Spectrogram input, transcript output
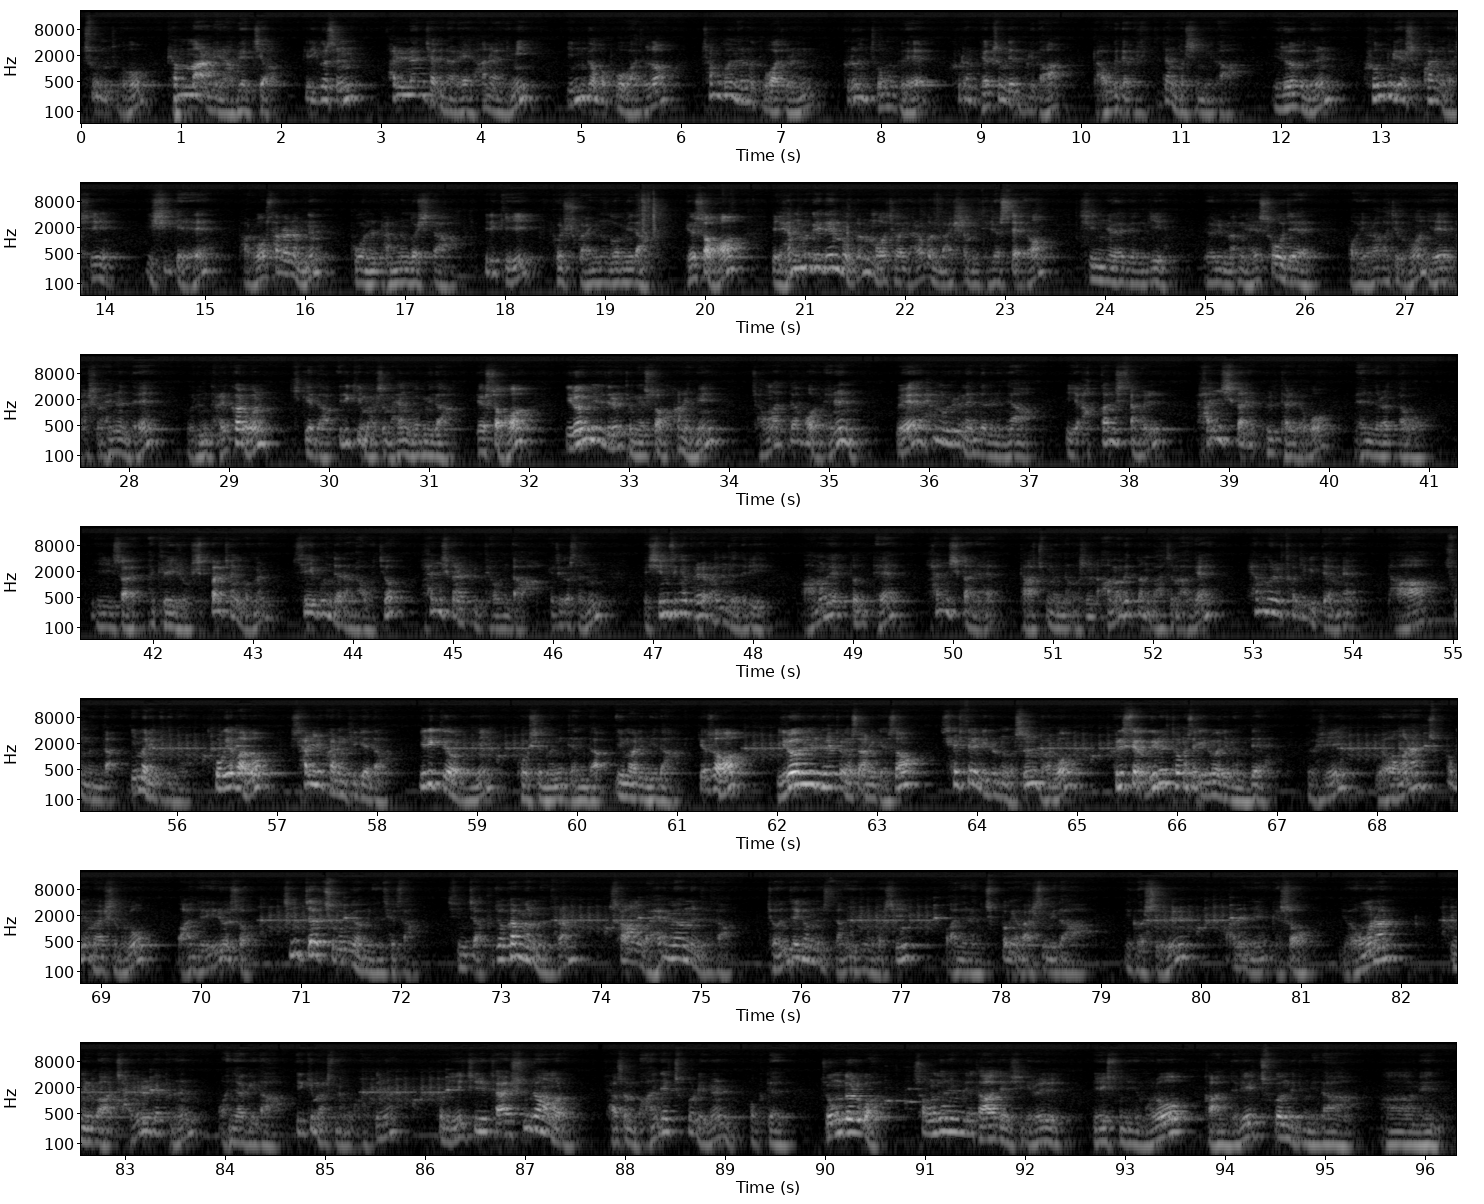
충주고 편만하리라고 그랬죠. 이것은 환란 장인 아래 하나님이 인도하고 보호받아서 청건선을 도와주는 그런 종들의 그런 백성들의 무리가 나오게 되고 싶다는 것입니다. 여러분들은 그 무리에 속하는 것이 이 시대에 바로 살아남는 구원을 받는 것이다. 이렇게 볼 수가 있는 겁니다. 그래서 이 핵무기에 대한 부분은 뭐 제가 여러 번 말씀을 드렸어요. 신녀의 병기, 멸망의 소재, 뭐 여러 가지로 이제 말씀했는데 그런 날카로운 기계다 이렇게 말씀하는 겁니다. 그래서 이런 일들을 통해서 하나님이 정했다고 하면은 왜 핵물을 만들었느냐? 이 악한 세상을 한 시간에 불타려고 만들었다고 이사 계시록 18장에 보면 세 군데나 나오죠. 한 시간에 불태운다. 그래서 이것은 심승의 표를 받은 자들이 아마겟돈 때 한 시간에 다 죽는다는 것은 아마겟돈 마지막에 핵물이 터지기 때문에 다 죽는다 이 말이거든요. 그게 바로 살육하는 기계다. 이렇게 여러분이 보시면 된다 이 말입니다. 그래서 이런 일들을 통해서 하나님께서 세세를 이루는 것은 바로 그리스도의 의를 통해서 이루어지는데 이것이 영원한 축복의 말씀으로 완전히 이루어서 진짜 죽음이 없는 세상, 진짜 부족함이 없는 사람, 상황과 해미 없는 세상, 전쟁이 없는 세상을 이루는 것이 완전한 축복의 말씀이다. 이것을 하나님께서 영원한 긍휼과 자비를 베푸는 언약이다. 이렇게 말씀한 거거든요. 우리 이치를 잘 순종함으로 자손 만대 이루는 복된 종들과 성도님들 다 되시기를 예수님으로 간절히 축원드립니다. 아멘.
